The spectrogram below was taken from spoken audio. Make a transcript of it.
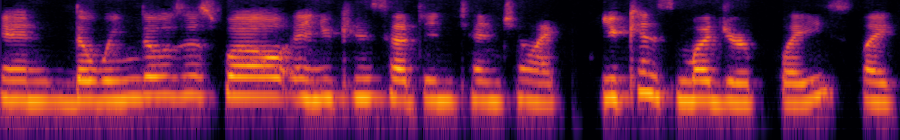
and the windows as well. And you can set the intention, like you can smudge your place, like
